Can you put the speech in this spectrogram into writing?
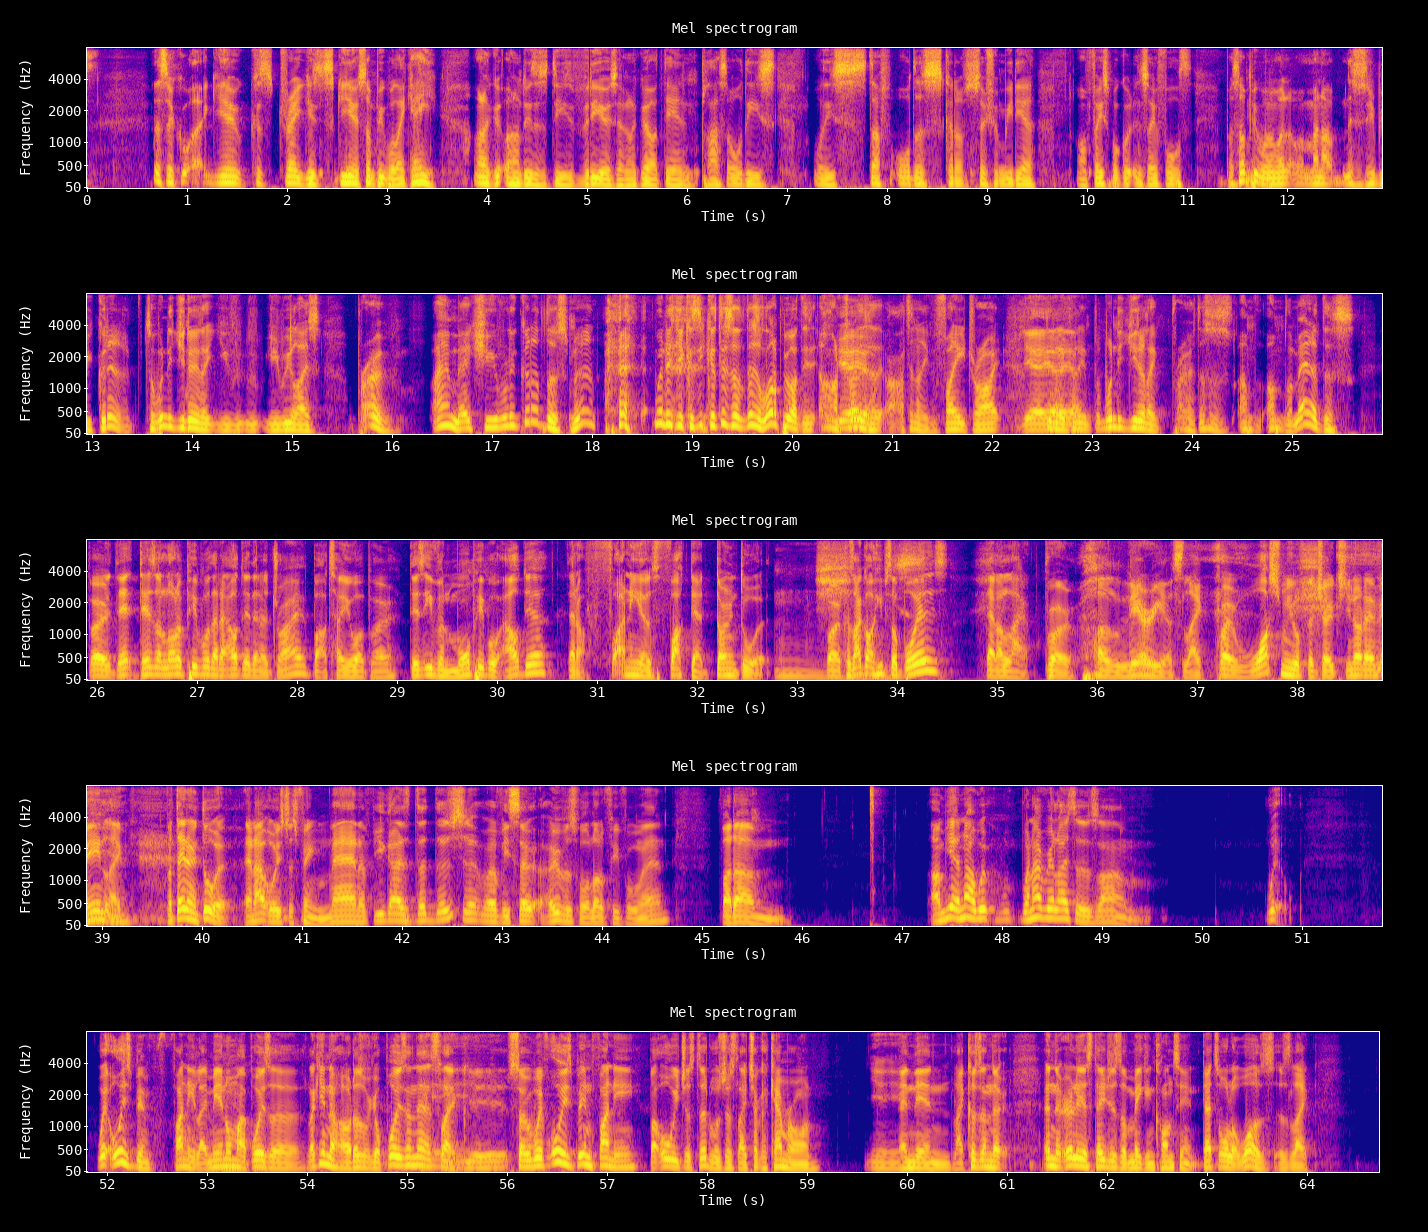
That's so cool. Like, you know, because Drake is, you know, some people are like, hey, I'm gonna, go, I'm gonna do this, these videos. I'm gonna go out there and plus all these, all these stuff, all this kind of social media on Facebook and so forth. But some people might, might not necessarily be good at it. So when did you know that you you realize, bro? I am actually really good at this, man. when did you? Because there's a, there's a lot of people out there. Oh, Yeah, yeah. like, oh, they're not even funny, right? Yeah, yeah, yeah. funny. But when did you know, like, bro, this is I'm I'm the man at this. Bro, there, there's a lot of people that are out there that are dry, but I'll tell you what, bro. There's even more people out there that are funny as fuck that don't do it, bro. Because I got heaps of boys that are like, bro, hilarious. Like, bro, wash me with the jokes. You know what I mean? Like, but they don't do it, and I always just think, man, if you guys did this shit, it would be so overs for a lot of people, man. But um, um, yeah, no. When I realized it was um, we, we've always been funny. Like me and all my boys are like you know how it is with your boys and that. It's like so we've always been funny, but all we just did was just like chuck a camera on, Yeah, yeah. and then like because in the in the earlier stages of making content, that's all it was. Is like,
